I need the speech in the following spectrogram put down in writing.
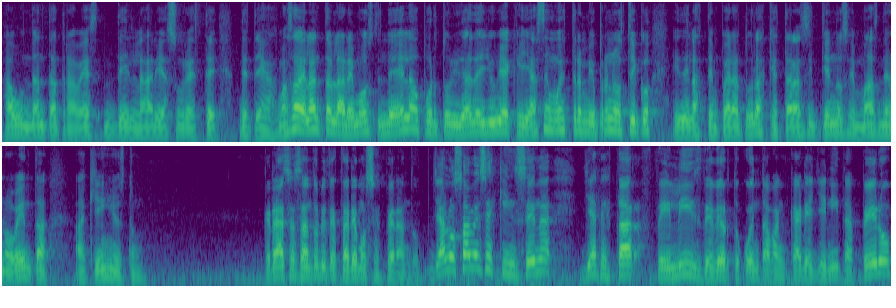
abundante a través del área sureste de Texas. Más adelante hablaremos de la oportunidad de lluvia que ya se muestra en mi pronóstico y de las temperaturas que estarán sintiéndose más de 90 aquí en Houston. Gracias, Anthony, te estaremos esperando. Ya lo sabes, es quincena, ya de estar feliz de ver tu cuenta bancaria llenita, pero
